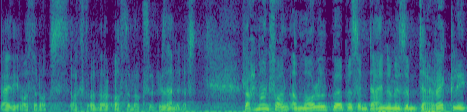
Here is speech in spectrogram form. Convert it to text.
by the Orthodox, Orthodox representatives. Rahman found a moral purpose and dynamism directly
